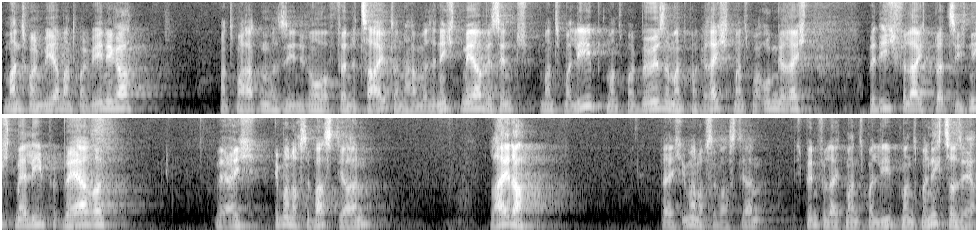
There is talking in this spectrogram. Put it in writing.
Manchmal mehr, manchmal weniger. Manchmal hatten wir sie nur für eine Zeit, dann haben wir sie nicht mehr. Wir sind manchmal lieb, manchmal böse, manchmal gerecht, manchmal ungerecht. Wenn ich vielleicht plötzlich nicht mehr lieb wäre, wäre ich immer noch Sebastian. Leider. wäre ich immer noch Sebastian. Ich bin vielleicht manchmal lieb, manchmal nicht so sehr.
